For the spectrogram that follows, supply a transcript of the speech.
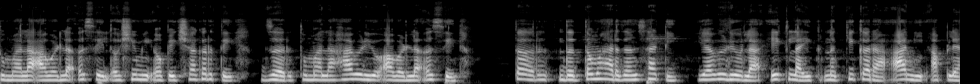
तुम्हाला आवडला असेल अशी मी अपेक्षा करते. जर तुम्हाला हा व्हिडिओ आवडला असेल तर दत्त महाराजांसाठी या व्हिडिओला एक लाईक नक्की करा आणि आपल्या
